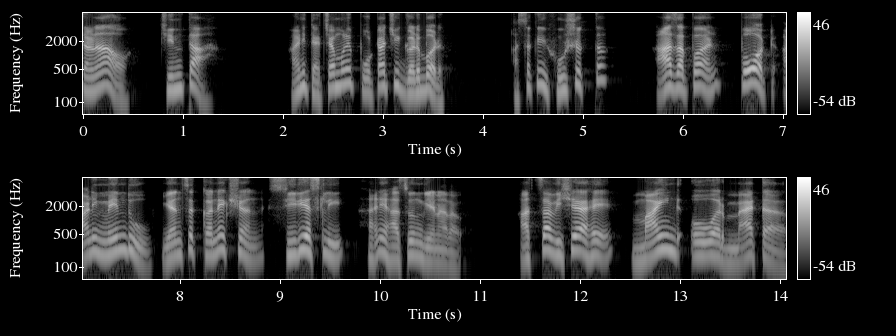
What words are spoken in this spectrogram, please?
तणाव चिंता आणि त्याच्यामुळे पोटाची गडबड असं काही होऊ शकतं? आज आपण पोट आणि मेंदू यांचं कनेक्शन सिरियसली आणि हसून घेणार आहोत. आजचा विषय आहे माइंड ओव्हर मॅटर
